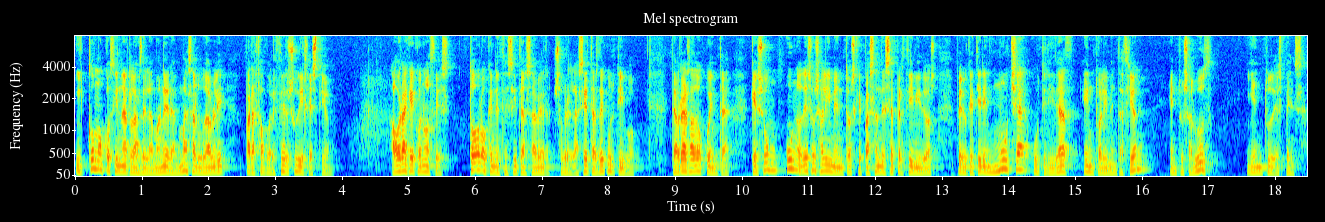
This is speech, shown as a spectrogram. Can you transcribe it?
y cómo cocinarlas de la manera más saludable para favorecer su digestión. Ahora que conoces todo lo que necesitas saber sobre las setas de cultivo, te habrás dado cuenta que son uno de esos alimentos que pasan desapercibidos, pero que tienen mucha utilidad en tu alimentación, en tu salud y en tu despensa.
